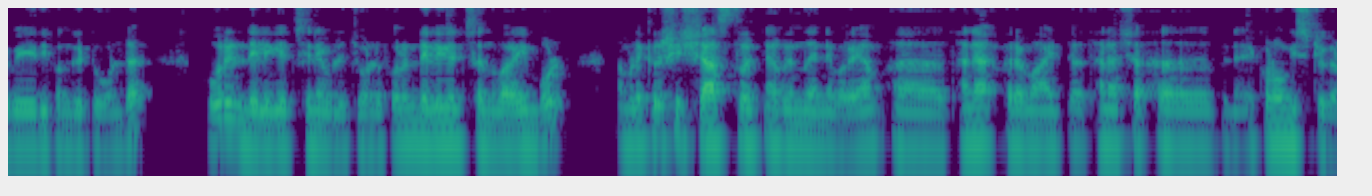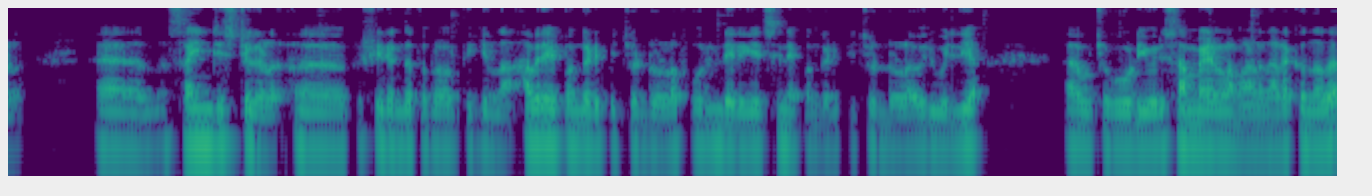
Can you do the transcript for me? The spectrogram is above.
വേദി പങ്കിട്ടുകൊണ്ട് ഫോറിൻ ഡെലിഗേറ്റ്സിനെ വിളിച്ചുകൊണ്ട് ഫോറിൻ ഡെലിഗേറ്റ്സ് എന്ന് പറയുമ്പോൾ നമ്മുടെ കൃഷി ശാസ്ത്രജ്ഞർ എന്ന് തന്നെ പറയാം. ധനപരമായിട്ട് ധന പിന്നെ എക്കണോമിസ്റ്റുകൾ സയന്റിസ്റ്റുകൾ കൃഷിരംഗത്ത് പ്രവർത്തിക്കുന്ന അവരെ പങ്കെടുപ്പിച്ചുകൊണ്ടുള്ള ഫോറിൻ ഡെലിഗേറ്റ്സിനെ പങ്കെടുപ്പിച്ചുകൊണ്ടുള്ള ഒരു വലിയ ഉച്ചകോടി ഒരു സമ്മേളനമാണ് നടക്കുന്നത്.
